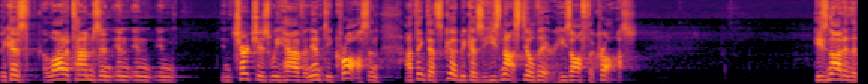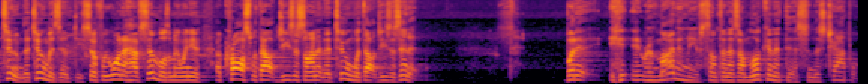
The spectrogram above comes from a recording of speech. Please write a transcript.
because a lot of times in, in, in, in, churches we have an empty cross, and I think that's good because he's not still there, he's off the cross. He's not in the tomb. The tomb is empty. So if we want to have symbols, I mean, we need a cross without Jesus on it and a tomb without Jesus in it. But it, it, it reminded me of something as I'm looking at this in this chapel.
